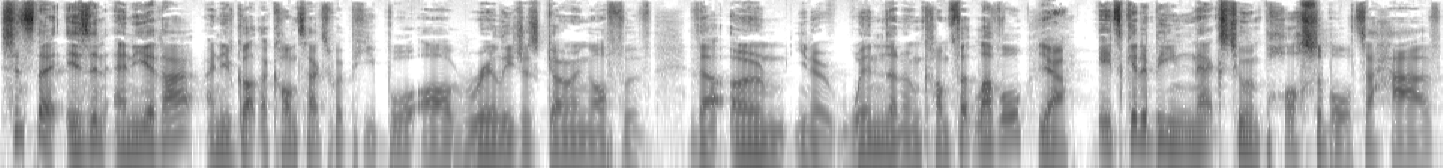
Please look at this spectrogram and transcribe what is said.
Since there isn't any of that, and you've got the context where people are really just going off of their own, you know, whims and own comfort level, Yeah. it's going to be next to impossible to have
